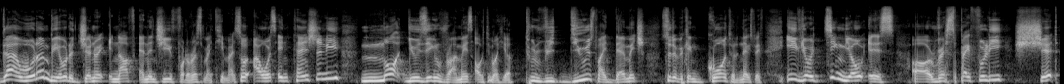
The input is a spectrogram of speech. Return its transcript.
then I wouldn't be able to generate enough energy for the rest of my team, right? So I was intentionally not using Ruan Mei's ultimate here to reduce my damage so that we can go on to the next wave. If your Jingliu is uh, respectfully shit,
